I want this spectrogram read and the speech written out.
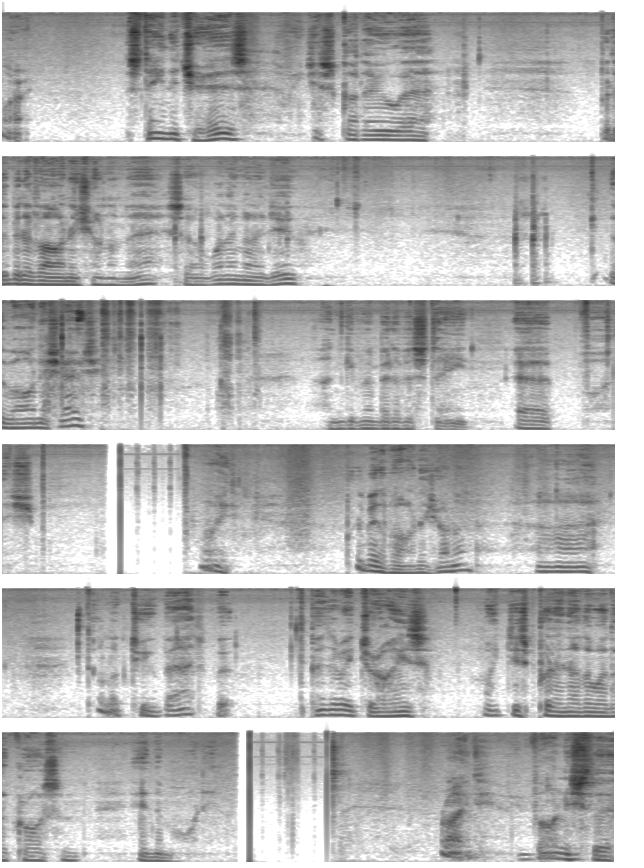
Alright, stain the chairs. We just got to uh, put a bit of varnish on them there. So what I'm going to do, get the varnish out and give them a bit of a stain. Uh, varnish. Right, put a bit of varnish on them. Uh, don't look too bad, but depends how it dries. Might just put another one across them in the morning. Right, we varnish the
